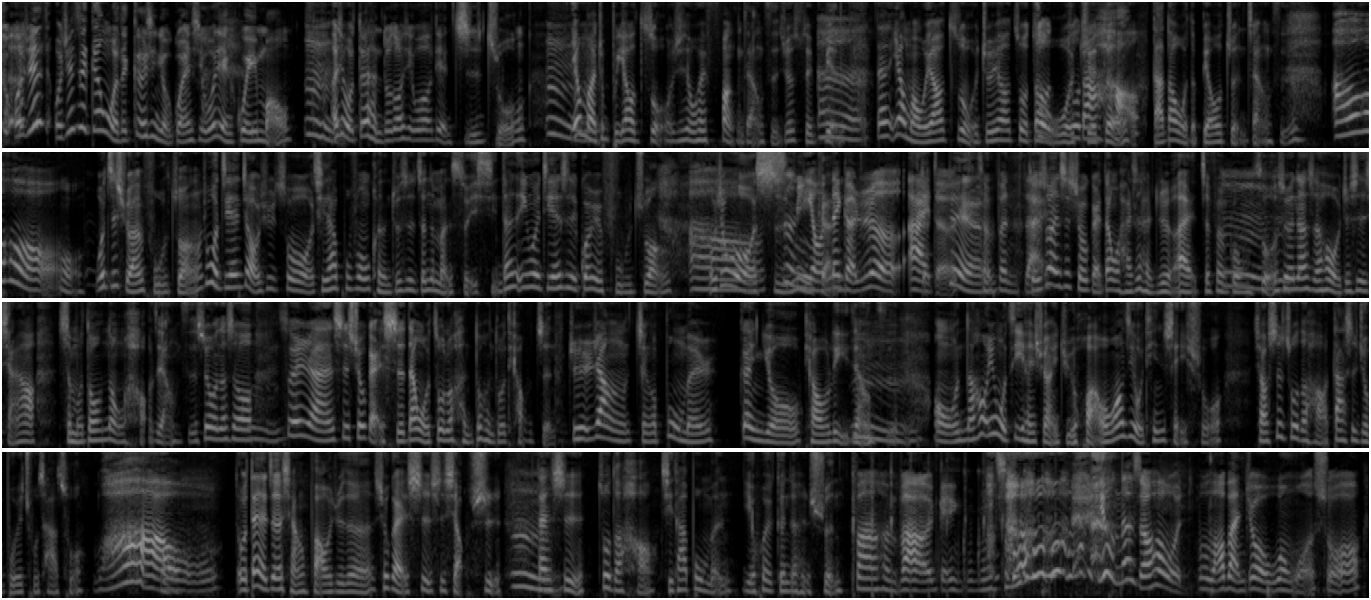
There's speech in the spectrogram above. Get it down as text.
我觉得，我觉得这跟我的个性有关系。我有点龟毛，嗯，而且我对很多东西我有点执着，嗯，要么就不要做，我觉得我会放这样子，就随便。嗯、但要么我要做，我就要做到我觉得达到我的标准这样子。哦哦，我只喜欢服装。如果今天叫我去做其他部分，我可能就是真的蛮随性。但是因为今天是关于服装，哦、我觉得我使命感，是你有那个热爱的成分在。对，虽然是修改，但我还是很热爱这份工作，嗯。所以那时候我就是想要什么都弄好这样子。所以我那时候。虽然是修改师，但我做了很多很多调整，就是让整个部门更有条理这样子、嗯、哦。然后，因为我自己很喜欢一句话，我忘记我听谁说：“小事做得好，大事就不会出差错。”哇哦！我带着这个想法，我觉得修改室是小事，嗯，但是做得好，其他部门也会跟着很顺。棒，很棒，给你鼓鼓掌。因为我那时候我，我我老板就问我说。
